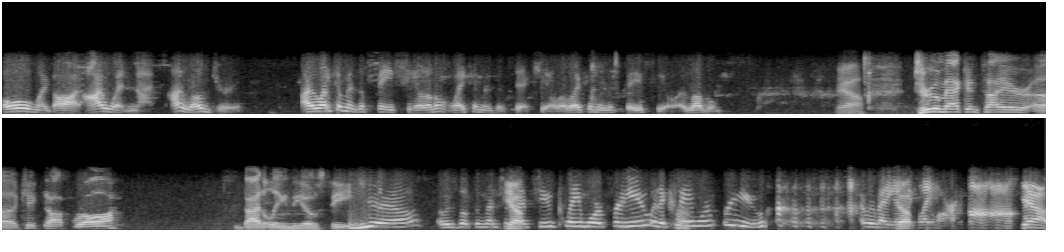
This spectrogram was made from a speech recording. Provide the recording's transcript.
oh my god, I went nuts. I love Drew. I like him as a face heel. I don't like him as a dick heel. I like him as a face heel. I love him. Yeah. Drew McIntyre uh, kicked off Raw, battling the OC. Yeah, I was about to mention Yep. that too. Claymore for you and a Claymore for you. Everybody gets Yep. a Claymore. Uh-huh. Yeah,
